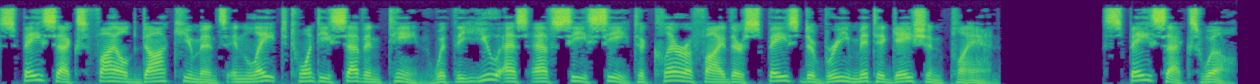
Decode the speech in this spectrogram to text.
SpaceX filed documents in late 2017 with the US FCC to clarify their space debris mitigation plan. SpaceX will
